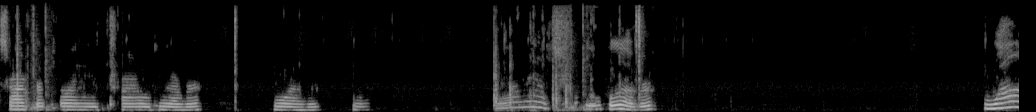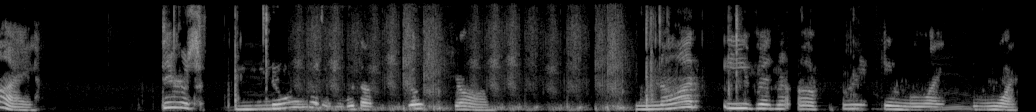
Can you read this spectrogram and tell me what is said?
Sorry for calling you child, whoever. Whoever. Yeah. Yeah, yeah, whoever. Why? There's nobody with a good job. Not even a freaking like what?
